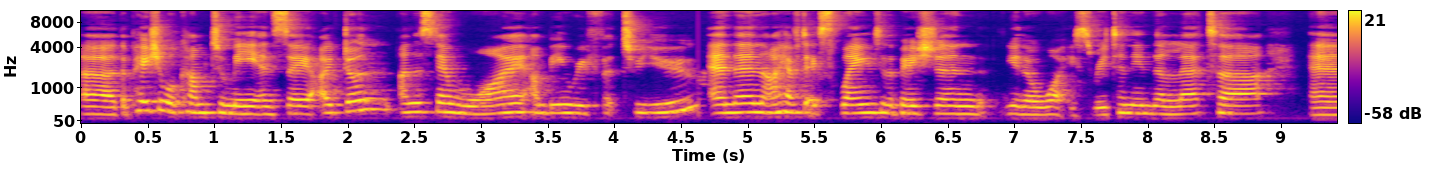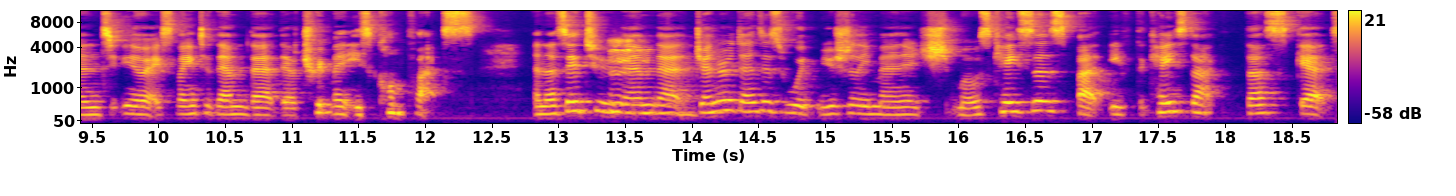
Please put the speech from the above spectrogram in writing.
uh, the patient will come to me and say, I don't understand why I'm being referred to you. And then I have to explain to the patient, you know, what is written in the letter and, you know, explain to them that their treatment is complex. And I say to mm-hmm. them that general dentists would usually manage most cases, but if the case that does get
